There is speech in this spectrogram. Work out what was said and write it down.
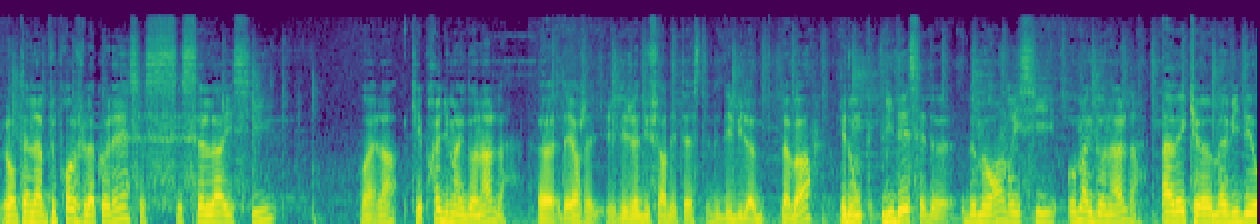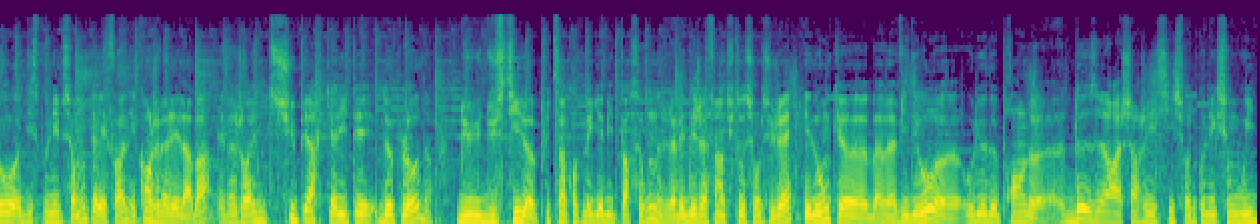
l'antenne la plus proche je la connais, c'est celle-là ici, voilà, qui est près du McDonald's. Euh, D'ailleurs, j'ai déjà dû faire des tests de débit là- là-bas. Et donc, l'idée, c'est de, me rendre ici au McDonald's avec euh, ma vidéo disponible sur mon téléphone. Et quand je vais aller là-bas, eh ben, j'aurai une super qualité d'upload, du, style euh, plus de 50 mégabits par seconde. J'avais déjà fait un tuto sur le sujet. Et donc, euh, bah, ma vidéo, euh, au lieu de prendre euh, deux heures à charger ici sur une connexion wi-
